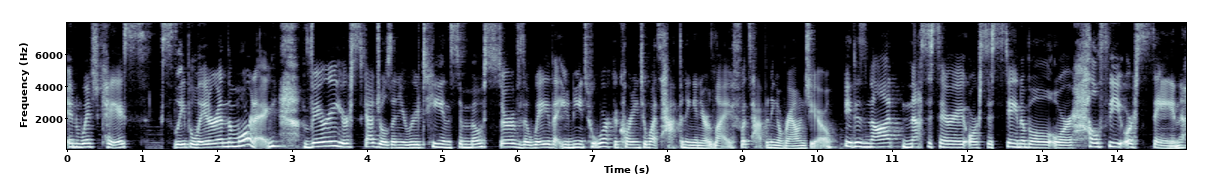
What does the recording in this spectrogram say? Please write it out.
in which case, sleep later in the morning. Vary your schedules and your routines to most serve the way that you need to work according to what's happening in your life, what's happening around you. It is not necessary or sustainable or healthy or sane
